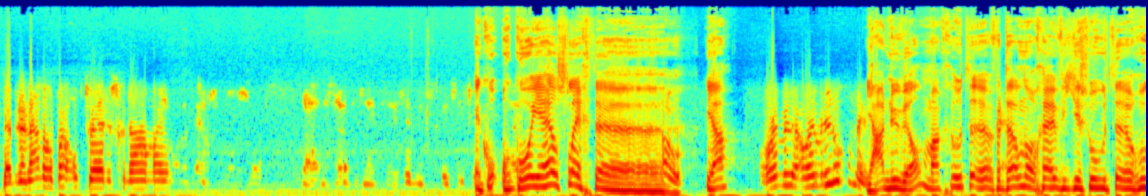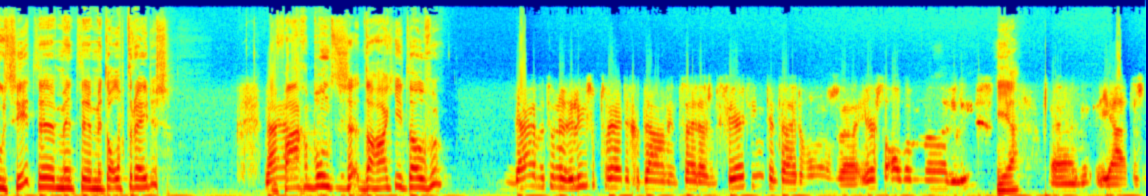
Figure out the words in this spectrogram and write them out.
We hebben daarna nog een paar optredens gedaan, maar ja, Ik, ik hoor je heel slecht. Oh. Ja? Hoor je, me, hoor je me nu nog niet? ja, nu wel. Maar goed, vertel nog eventjes hoe het, hoe het zit met, met de optredens. Nou de Vagebond, daar had je het over. Daar hebben we toen een release optreden gedaan in 2014, ten tijde van onze eh, eerste album eh, release. Ja. En ja, het is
